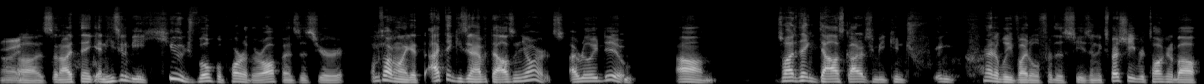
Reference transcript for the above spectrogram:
Right. Uh, so I think, and he's going to be a huge vocal part of their offense this year I'm talking like I think he's gonna have a thousand yards. I really do. Um, so I think Dallas Goedert's gonna be con- incredibly vital for this season, especially if you're talking about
